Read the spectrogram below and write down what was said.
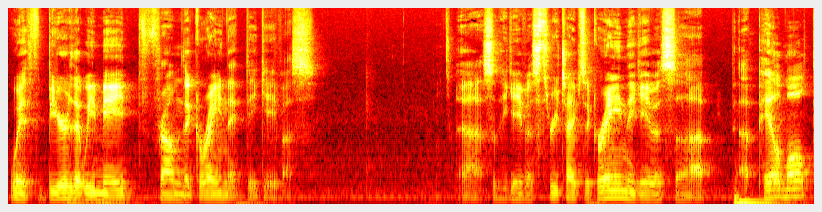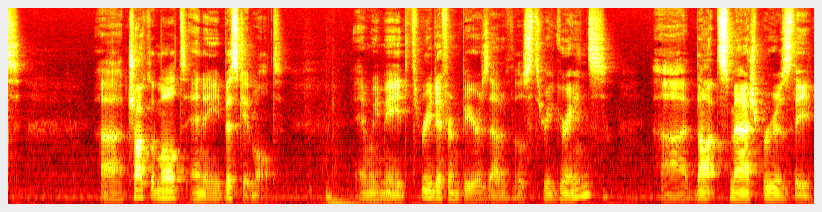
with beer that we made from the grain that they gave us. Uh, so they gave us three types of grain. They gave us uh, a pale malt, uh, chocolate malt, and a biscuit malt. And we made three different beers out of those three grains. Uh, not smash brews. They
